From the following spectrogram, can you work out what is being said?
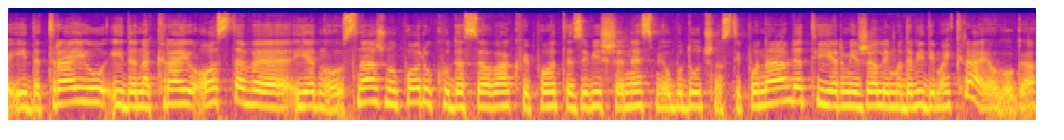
i da traju i da na kraju ostave jednu snažnu poruku da se ovakvi potezi više ne smiju u budućnosti ponavljati jer mi želimo da vidimo i kraj ovoga.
